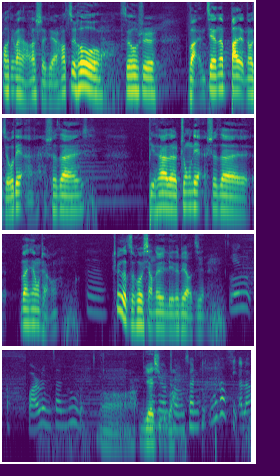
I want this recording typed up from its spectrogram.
奥体万达的时间。然后最后最后是晚间的八点到九点，是在比赛的终点是在万象城，嗯，这个最后相对离得比较近因为华润赞助了，啊、也许吧。赞助，那上写了。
